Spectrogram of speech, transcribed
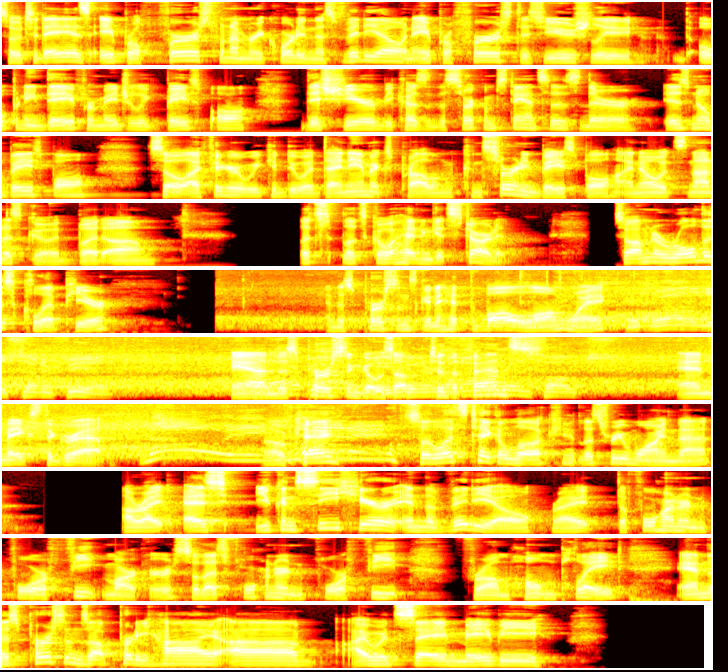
So today is April 1st when I'm recording this video, and April 1st is usually the opening day for Major League Baseball. This year, because of the circumstances, there is no baseball. So I figure we could do a dynamics problem concerning baseball. I know it's not as good, but um, let's let's go ahead and get started. So I'm going to roll this clip here, and this person's going to hit the ball a long way. Well into center field. And this person goes up to the fence and makes the grab. No, Okay, so let's take a look. Let's rewind that. All right, as you can see here in the video, right, the 404 feet marker. So that's 404 feet from home plate. And this person's up pretty high. Uh, I would say maybe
